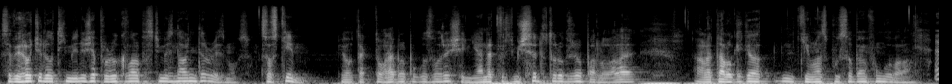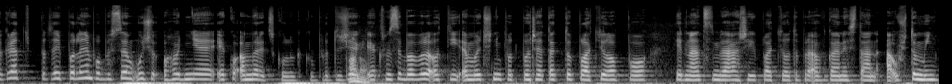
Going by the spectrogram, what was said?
se vyhrotil do té míry, že produkoval prostě mezinárodní terorismus. Co s tím? Jo, tak tohle byl pokus o řešení. Já netvrdím, že to dobře dopadlo, ale ale ta logika tímhle způsobem fungovala. Akorát teď podle mě popisujeme už hodně jako americkou logiku, protože ano. jak jsme se bavili o té emoční podpoře, tak to platilo po 11. září, platilo to pro Afganistán a už to méně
